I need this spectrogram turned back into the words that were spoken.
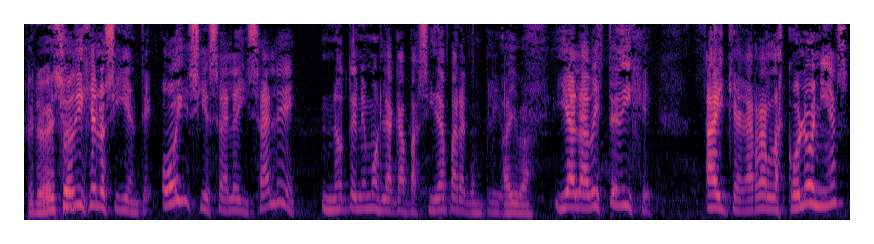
Pero eso... Yo dije lo siguiente, hoy si esa ley sale, no tenemos la capacidad para cumplir. Ahí va. Y a la vez te dije, hay que agarrar las colonias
